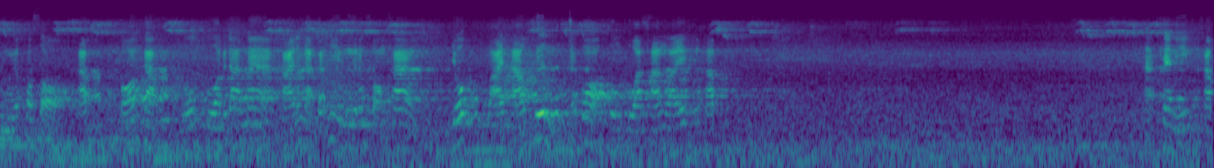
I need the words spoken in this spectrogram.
เหนือข้อศอก โน้มตัวไปด้านหน้าถ่ายน้ำหนักไปที่มือทั้งสองข้าง ยกปลายเท้าขึ้น แล้วก็ทรงตัวค้างไว้นะครับแค่นี้นะครับ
